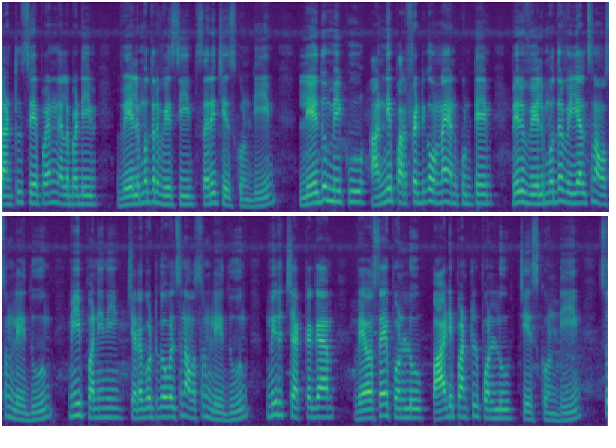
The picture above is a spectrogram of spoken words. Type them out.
గంటల సేపైనా నిలబడి వేలిముద్ర వేసి సరి చేసుకోండి. లేదు మీకు అన్నీ పర్ఫెక్ట్గా ఉన్నాయనుకుంటే మీరు వేలిముద్ర వేయాల్సిన అవసరం లేదు. మీ పనిని చెడగొట్టుకోవాల్సిన అవసరం లేదు. మీరు చక్కగా వ్యవసాయ పనులు పాడి పంటల పనులు చేసుకోండి. సో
